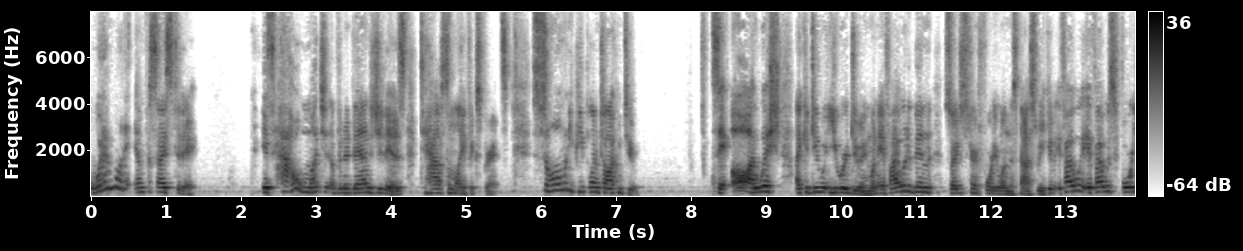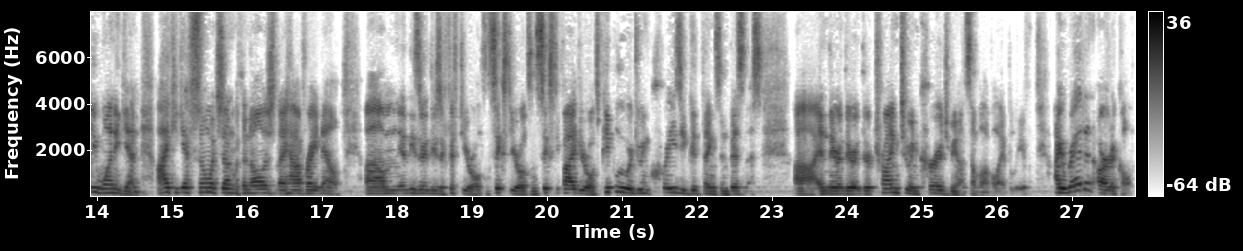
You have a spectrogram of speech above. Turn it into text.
What I want to emphasize today is how much of an advantage it is to have some life experience. So many people I'm talking to say, "Oh, I wish I could do what you were doing." When if I would have been, so I just turned 41 this past week. If, if I if I was 41 again, I could get so much done with the knowledge that I have right now. Um, these are these are 50 year olds and 60 year olds and 65 year olds, people who are doing crazy good things in business, uh, and they're they're they're trying to encourage me on some level. I believe. I read an article,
